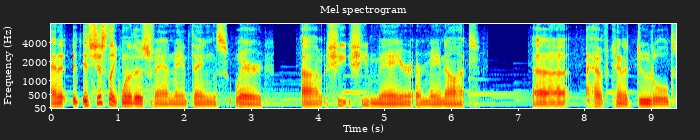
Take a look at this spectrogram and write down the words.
and it, it, it's just like one of those fan made things where um, she she may or, or may not uh, have kind of doodled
